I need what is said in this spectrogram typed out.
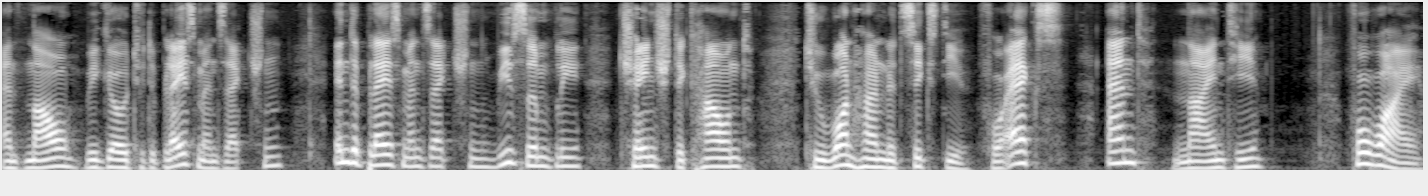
And now we go to the placement section. In the placement section, we simply change the count to 160 for X and 90 for Y.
